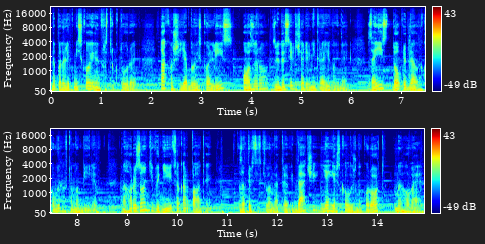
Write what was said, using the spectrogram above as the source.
неподалік міської інфраструктури. Також є близько ліс, озеро, звідусіль чарівні краєвиди. Заїзд добрий для легкових автомобілів. На горизонті видніються Карпати. За 30 км від дачі є гірськолижний курорт Мигове.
